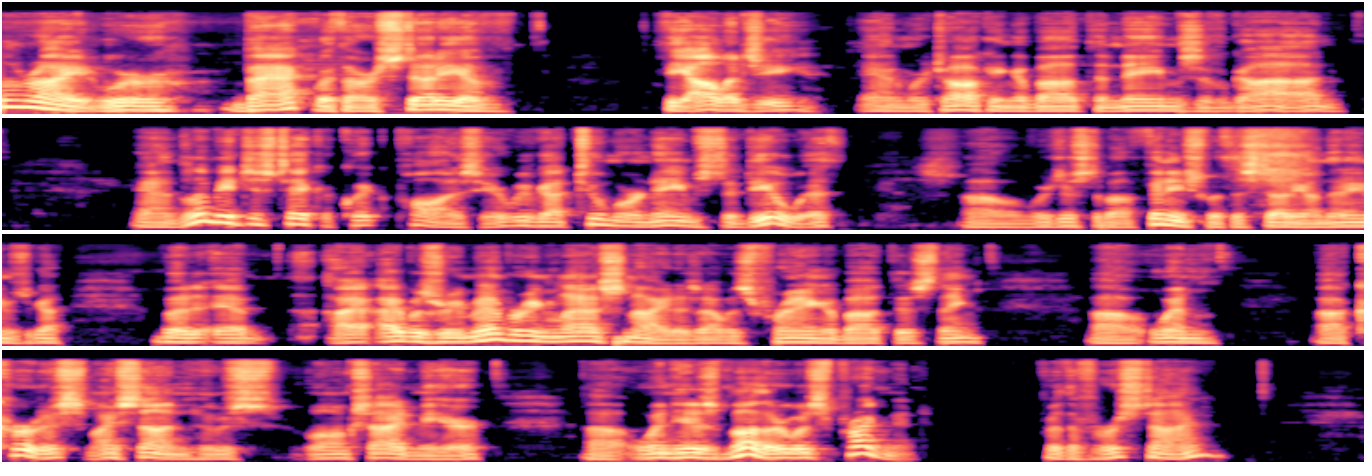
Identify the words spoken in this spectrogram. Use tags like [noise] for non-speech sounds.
All right, we're back with our study of theology, and we're talking about the names of God. And let me just take a quick pause here. We've got two more names to deal with. Uh, we're just about finished with the study on the names of God. But uh, I, I, was remembering last night as I was praying about this thing uh, when uh, Curtis, my son, who's alongside me here, uh, when his mother was pregnant for the first time.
